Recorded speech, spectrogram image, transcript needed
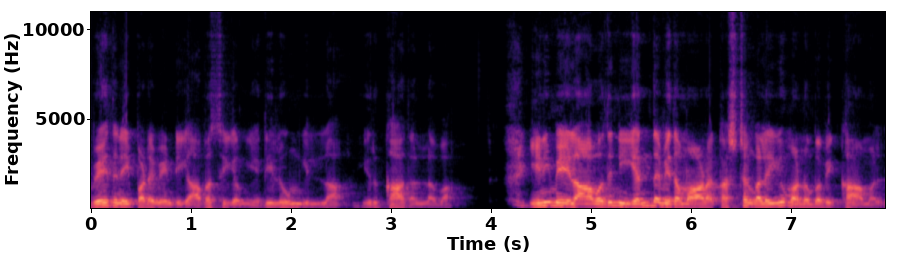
வேதனைப்பட வேண்டிய அவசியம் எதிலும் இல்லா இருக்காதல்லவா? இனிமேலாவது நீ எந்த விதமான கஷ்டங்களையும் அனுபவிக்காமல்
